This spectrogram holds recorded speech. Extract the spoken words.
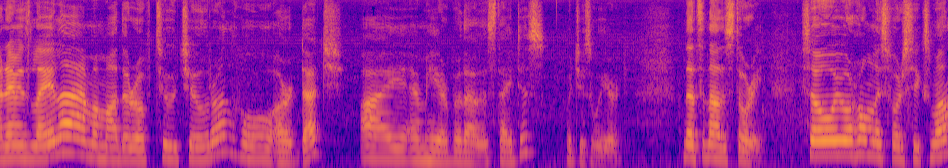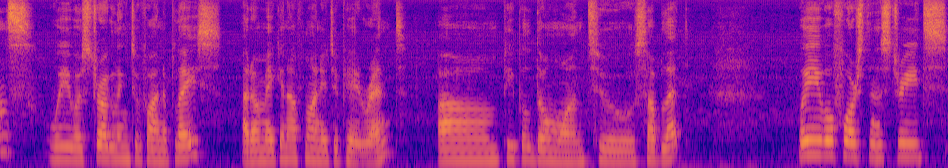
My name is Leila. I'm a mother of two children who are Dutch. I am here without a status, which is weird. That's another story. So we were homeless for six months. We were struggling to find a place. I don't make enough money to pay rent. Um, people don't want to sublet. We were forced in the streets,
